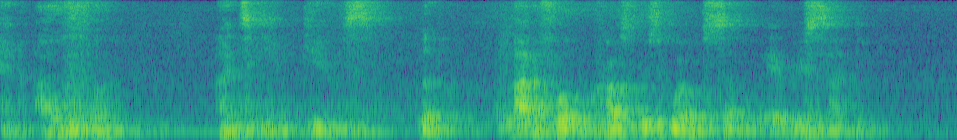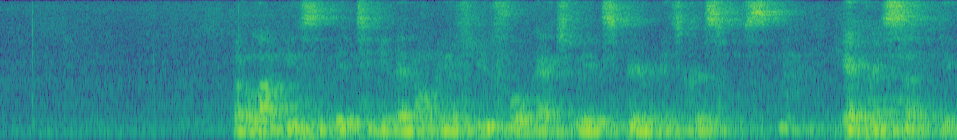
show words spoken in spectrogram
and offer unto Him gifts. A lot of folk across this world celebrate every Sunday. But allow me to submit to you that only a few folk actually experience Christmas hmm. every Sunday.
